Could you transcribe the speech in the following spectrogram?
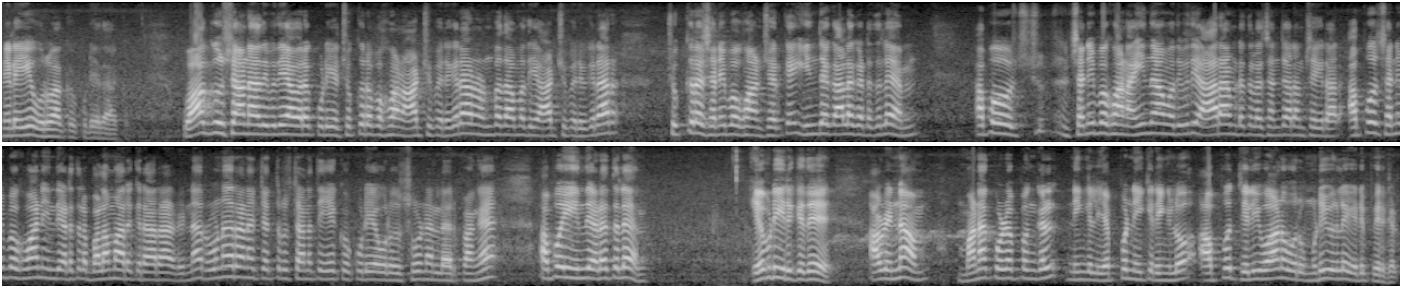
நிலையை உருவாக்கக்கூடியதாக இருக்கும். வாக்குஷான அதிபதியாக வரக்கூடிய சுக்கிர பகவான் ஆட்சி பெறுகிறார். ஒன்பதாம் அதிபதி ஆட்சி பெறுகிறார். சுக்கிர சனி பகவான் சேர்க்கை. இந்த காலகட்டத்தில் அப்போது சு- சனி பகவான் ஐந்தாம் அதிபதி ஆறாம் இடத்துல சஞ்சாரம் செய்கிறார். அப்போது சனி பகவான் இந்த இடத்துல பலமாக இருக்கிறாரா அப்படின்னா ருணரண சத்ருஸ்தானத்தை இயக்கக்கூடிய ஒரு சூழ்நிலையில் இருப்பாங்க. அப்போ இந்த இடத்துல எப்படி இருக்குது அப்படின்னா மனக்குழப்பங்கள் நீங்கள் எப்போ நீக்கிறீங்களோ அப்போ தெளிவான ஒரு முடிவுகளை எடுப்பீர்கள்.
